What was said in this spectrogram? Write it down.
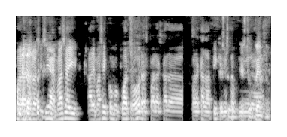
para hacerlo así. Sí, además hay, además hay como cuatro horas para cada, para cada pick en esta, primera, Estupendo.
